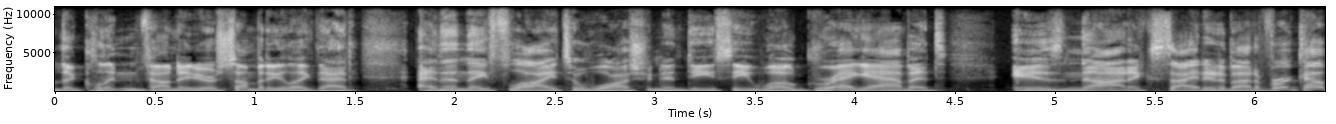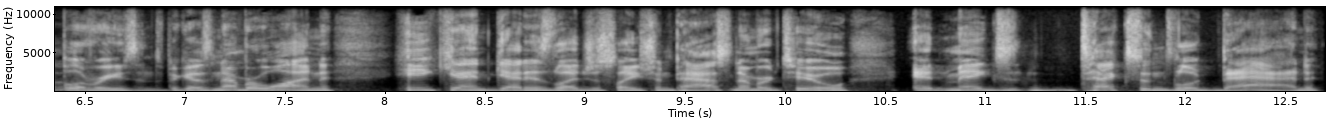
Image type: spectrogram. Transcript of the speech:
the Clinton Foundation or somebody like that. And then they fly to Washington, D.C. Well, Greg Abbott is not excited about it for a couple of reasons. Because number one, he can't get his legislation passed. Number two, it makes Texans look bad.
